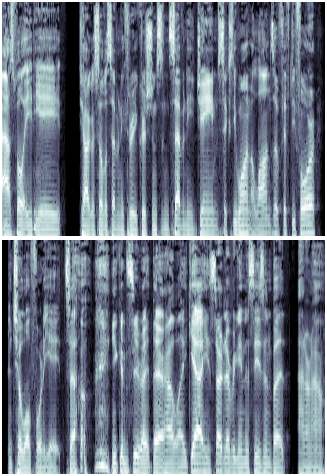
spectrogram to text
Aspel 88, Thiago Silva 73, Christensen 70, James 61, Alonso 54, and Chilwell 48. So you can see right there how like, yeah, he started every game this season, but I don't know.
